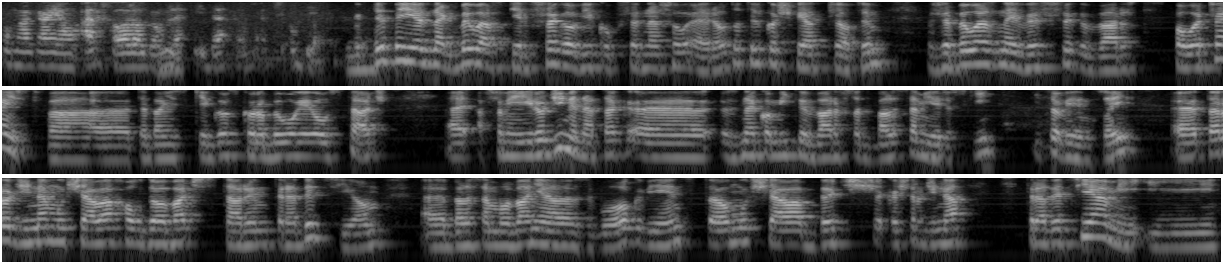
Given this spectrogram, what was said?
pomagają archeologom lepiej datować obiekty. Gdyby jednak była z pierwszego wieku przed naszą erą, to tylko świadczy o tym, że była z najwyższych warstw społeczeństwa e, tebańskiego, skoro było ją stać, e, a przynajmniej jej rodziny, na tak znakomity warsztat balsamierski. I co więcej, ta rodzina musiała hołdować starym tradycjom e, balsamowania zwłok, więc to musiała być jakaś rodzina z tradycjami i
